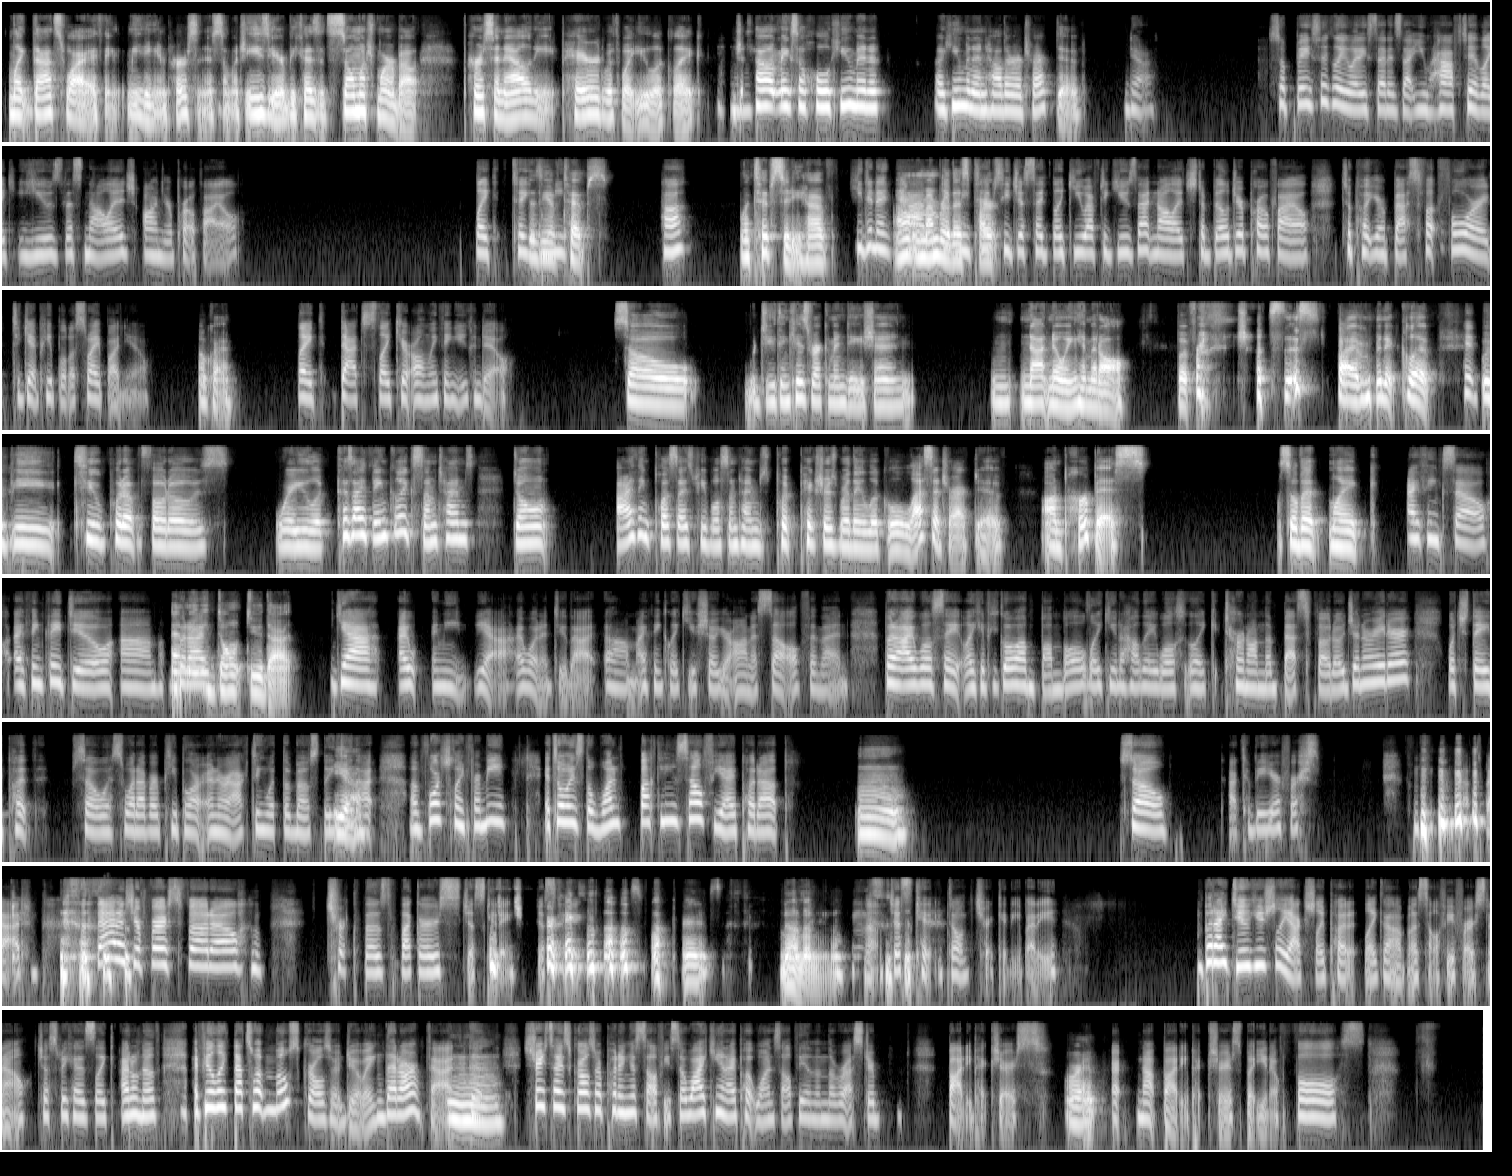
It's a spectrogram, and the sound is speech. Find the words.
like that's why I think meeting in person is so much easier because it's so much more about personality paired with what you look like. Mhm. Just how it makes a whole human a human and how they're attractive. Yeah. So basically what he said is that you have to like use this knowledge on your profile. Like to Does he have tips? huh? What tips did he have? He didn't I don't remember this any tips. part. He just said like you have to use that knowledge to build your profile to put your best foot forward to get people to swipe on you. Okay. Like that's like your only thing you can do. So, do you think his recommendation, n- not knowing him at all, but from just this five minute clip, would be to put up photos where you look, because I think like sometimes don't, I think plus size people sometimes put pictures where they look less attractive on purpose so that like, I think so. I think they do. Um, and but I don't do that. Yeah, I I mean, yeah, I wouldn't do that. Um, I think like you show your honest self and then but I will say like if you go on Bumble, like you know how they will like turn on the best photo generator, which they put so it's whatever people are interacting with the most, they do that. Unfortunately for me, it's always the one fucking selfie I put up. Mm. So that could be your first. That's bad. But that is your first photo. Trick those fuckers. Just kidding. Just kidding. Those fuckers. No, no, no. No, just kidding. Don't trick anybody. But I do usually actually put like um a selfie first now, just because like I don't know. I feel like that's what most girls are doing that aren't fat. Mhm. straight size girls are putting a selfie. So why can't I put one selfie and then the rest are body pictures? Right. Or not body pictures, but you know, full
